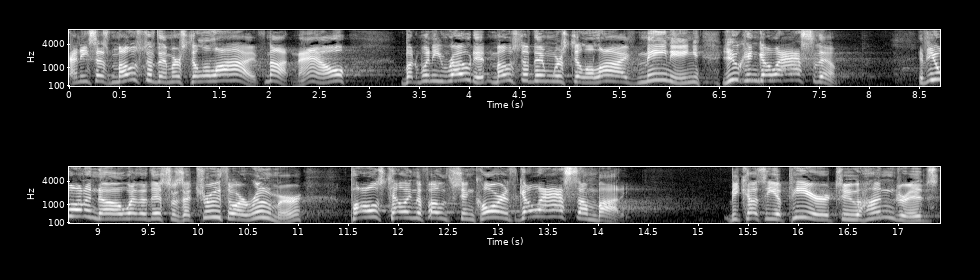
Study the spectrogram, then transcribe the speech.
And he says most of them are still alive. Not now, but when he wrote it, most of them were still alive, meaning you can go ask them. If you want to know whether this was a truth or a rumor, Paul's telling the folks in Corinth, go ask somebody because he appeared to hundreds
